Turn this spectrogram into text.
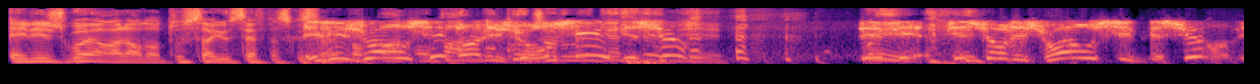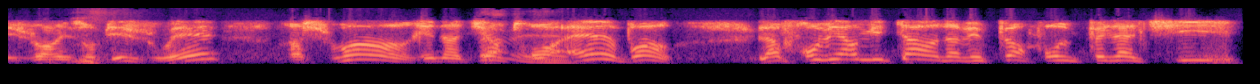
Et les joueurs alors dans tout ça, Youssef, parce que Et les joueurs aussi, on parle bon, les joueurs Jean-Louis aussi, bien sûr. Mais Oui. bien, bien sûr, les joueurs aussi, bien sûr. Les joueurs, ils ont bien joué. Franchement, rien à dire. Ah, mais- 3-1. Bon, la première mi-temps, on avait peur pour une penalty.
